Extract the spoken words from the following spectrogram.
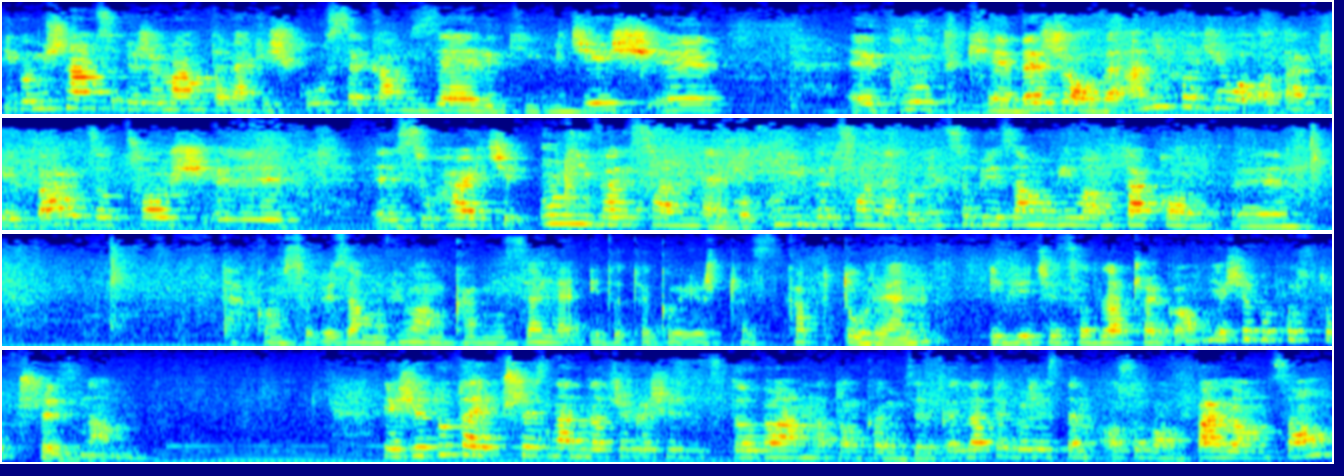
I pomyślałam sobie, że mam tam jakieś kłuse kamizelki, gdzieś y, y, krótkie, beżowe, a mi chodziło o takie bardzo coś, y, y, słuchajcie, uniwersalnego, uniwersalnego, więc sobie zamówiłam taką y, Taką sobie zamówiłam kamizelę i do tego jeszcze z kapturem. I wiecie co dlaczego? Ja się po prostu przyznam. Ja się tutaj przyznam, dlaczego się zdecydowałam na tą kamizelkę, dlatego, że jestem osobą palącą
